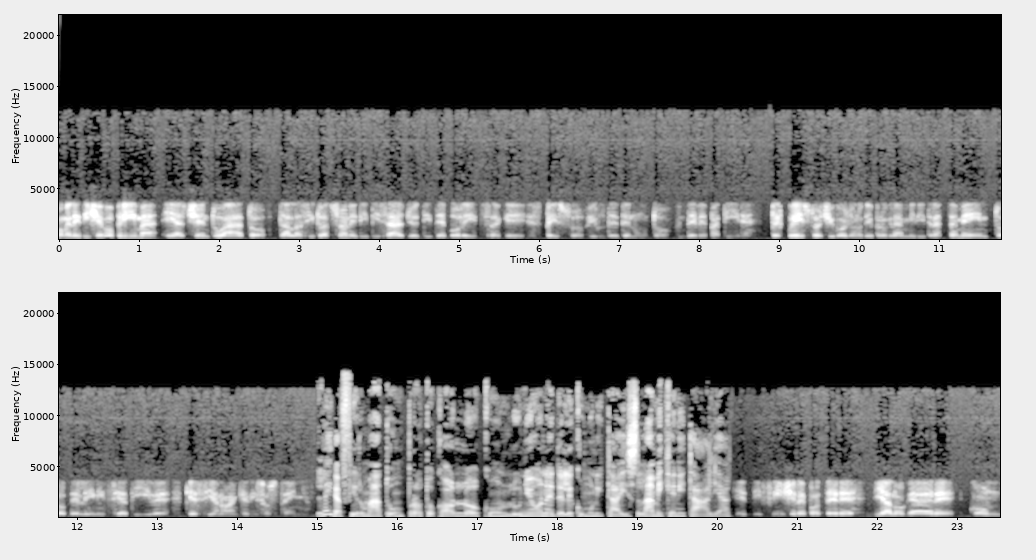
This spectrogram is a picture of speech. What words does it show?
come le dicevo prima, è accentuato dalla situazione di disagio e di debolezza che spesso il detenuto deve patire. Per questo ci vogliono dei programmi di trattamento, delle iniziative che siano anche di sostegno. Lei ha firmato un protocollo con l'Unione delle Comunità Islamiche in Italia. È difficile poter dialogare con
